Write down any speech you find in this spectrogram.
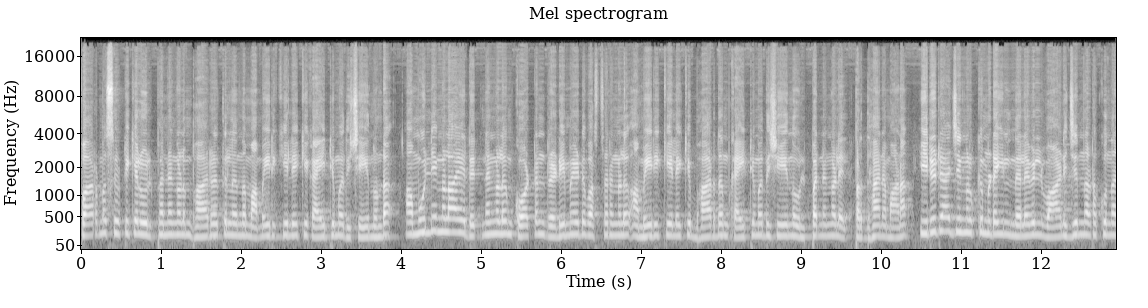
ഫാർമസ്യൂട്ടിക്കൽ ഉൽപ്പന്നങ്ങളും ഭാരതത്തിൽ നിന്നും അമേരിക്കയിലേക്ക് കയറ്റുമതി ചെയ്യുന്നുണ്ട്. അമൂല്യങ്ങളായ രത്നങ്ങളും കോട്ടൺ റെഡിമെയ്ഡ് വസ്ത്രങ്ങളും അമേരിക്കയിലേക്ക് ഭാരതം കയറ്റുമതി ചെയ്യുന്ന ഉൽപ്പന്നങ്ങളിൽ പ്രധാനമാണ്. ഇരു രാജ്യങ്ങൾക്കുമിടയിൽ നിലവിൽ വാണിജ്യം നടക്കുന്ന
